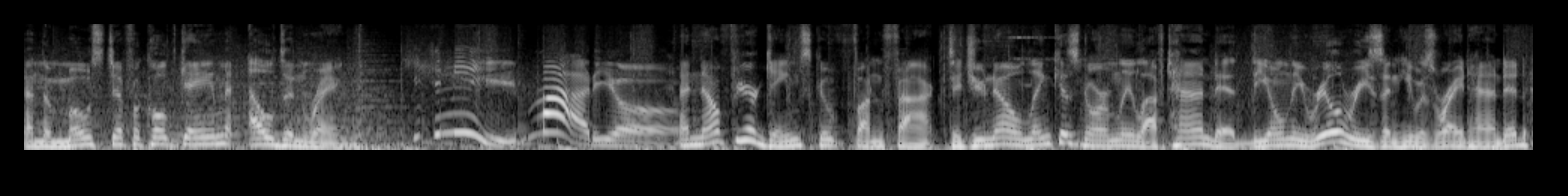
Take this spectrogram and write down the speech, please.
and the most difficult game, Elden Ring. Mario! And now for your Game Scoop fun fact. Did you know Link is normally left handed? The only real reason he was right handed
